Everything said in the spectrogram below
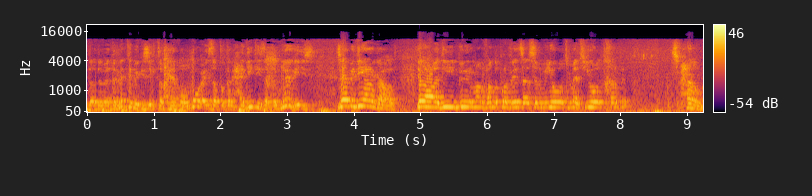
dat we daarnet hebben gezegd dat hij mawdo is, dat dat een hadith is, dat een leugen is. Ze hebben die aangehaald. Ja, die buurman van de profeet sallam jood met jood. Subhanallah.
